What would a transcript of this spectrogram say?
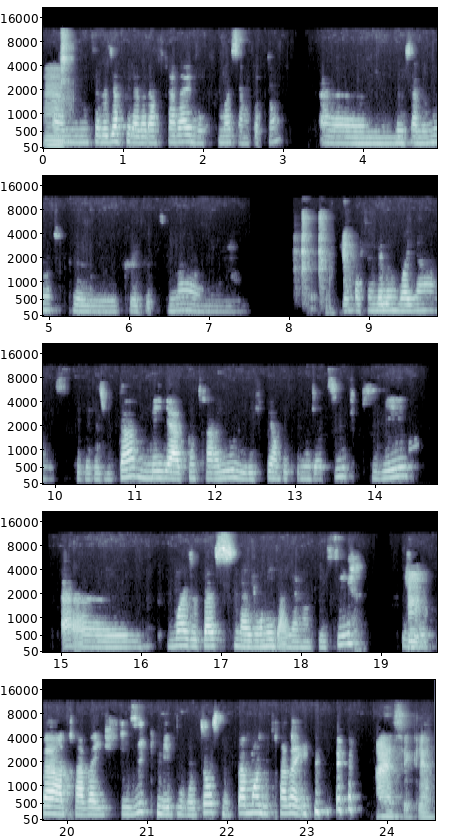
Hmm. Euh, ça veut dire que la valeur travail, donc pour moi, c'est important. Euh, donc ça me montre que, que effectivement, euh, quand on met les moyens, c'est des résultats. Mais il y a à contrario l'effet un peu plus négatif qui est, euh, moi, je passe ma journée derrière un PC. Je n'ai Hmm. pas un travail physique, mais pour autant, ce n'est pas moins du travail. Ouais, c'est clair.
